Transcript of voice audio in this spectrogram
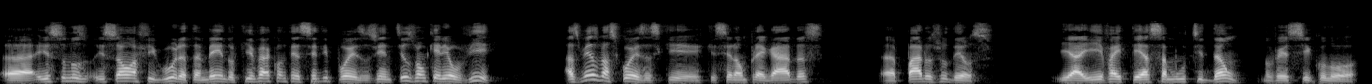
uh, isso, nos, isso é uma figura também do que vai acontecer depois. Os gentios vão querer ouvir as mesmas coisas que, que serão pregadas uh, para os judeus. E aí vai ter essa multidão no versículo,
